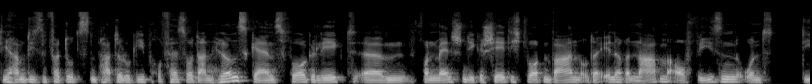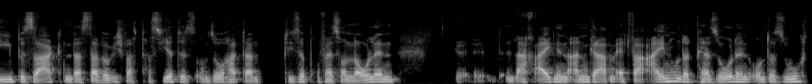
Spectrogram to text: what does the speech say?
die haben diesen verdutzten Pathologieprofessor dann Hirnscans vorgelegt ähm, von Menschen, die geschädigt worden waren oder innere Narben aufwiesen und die besagten, dass da wirklich was passiert ist. Und so hat dann dieser Professor Nolan äh, nach eigenen Angaben etwa 100 Personen untersucht,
